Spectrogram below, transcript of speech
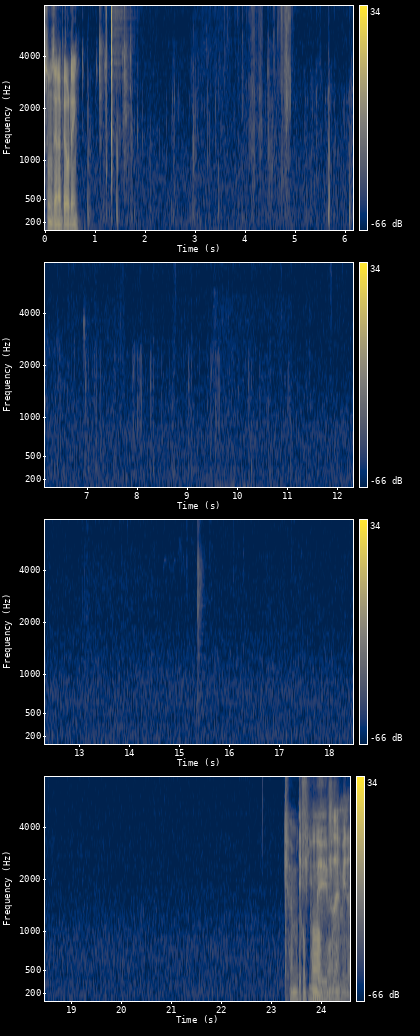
Someone's in a building. Chemical If you move, one. let me know.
